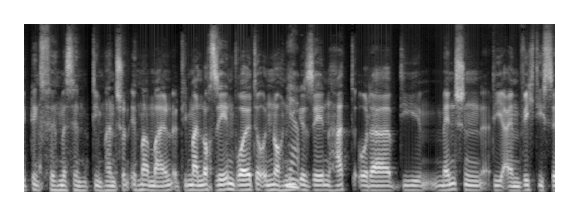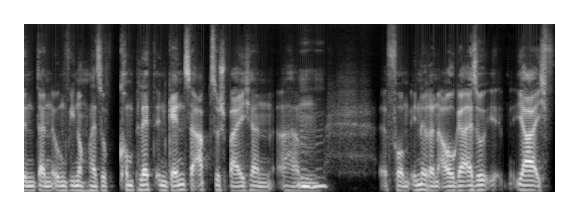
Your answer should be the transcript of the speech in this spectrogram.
Lieblingsfilme sind, die man schon immer mal, die man noch sehen wollte und noch nie ja. gesehen hat, oder die Menschen, die einem wichtig sind, dann irgendwie noch mal so komplett in Gänze abzuspeichern ähm, mhm. vom inneren Auge. Also ja, ich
